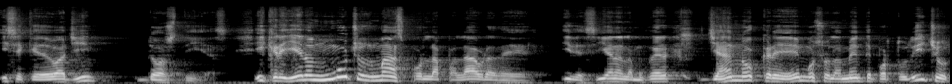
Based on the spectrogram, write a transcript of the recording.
y se quedó allí dos días. Y creyeron muchos más por la palabra de él. Y decían a la mujer, ya no creemos solamente por tu dicho,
